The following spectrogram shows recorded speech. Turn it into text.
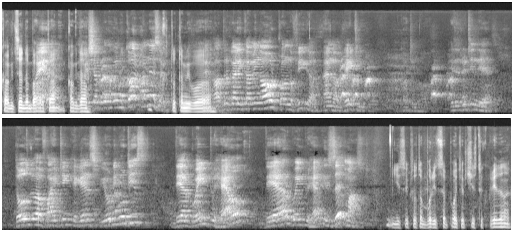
как Джада Бхарата, когда кто там его Bhadrakali coming out from the figure and the deity cutting off. It is written there. Those who are fighting against pure devotees, they are going to hell. They are going to hell is a must. Если кто-то борется против чистых преданных,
